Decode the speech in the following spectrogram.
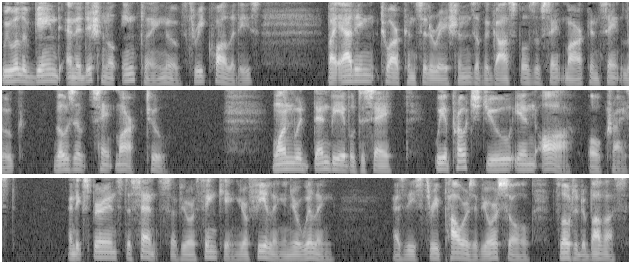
we will have gained an additional inkling of three qualities by adding to our considerations of the Gospels of St. Mark and St. Luke those of St. Mark, too. One would then be able to say, We approached you in awe, O Christ, and experienced a sense of your thinking, your feeling, and your willing, as these three powers of your soul floated above us,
